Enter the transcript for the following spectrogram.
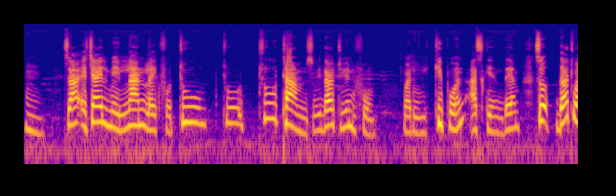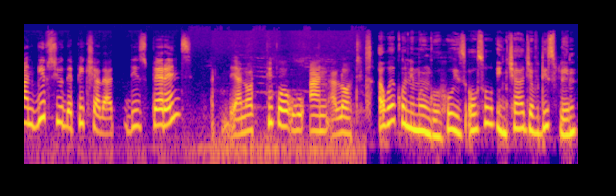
Hmm. So a child may learn like for two, two, two terms without uniform, but we keep on asking them. So that one gives you the picture that these parents, they are not people who earn a lot. Aweko Nimungu, who is also in charge of discipline,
